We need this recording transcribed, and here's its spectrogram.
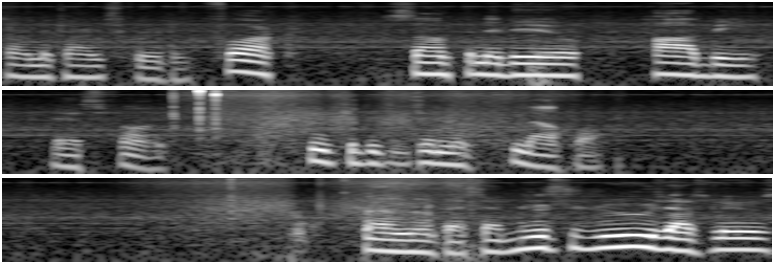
summertime, screwed and fuck. Something to do. Hobby. It's fun. You is in the mouthful. I don't know if that's that. Is news. That's news.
